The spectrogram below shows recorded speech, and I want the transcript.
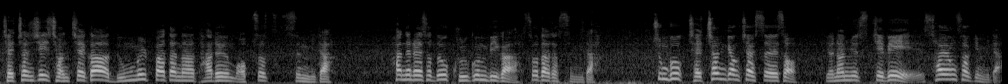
제천시 전체가 눈물바다나 다름 없었습니다. 하늘에서도 굵은 비가 쏟아졌습니다. 충북 제천경찰서에서 연합뉴스TV 서영석입니다.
